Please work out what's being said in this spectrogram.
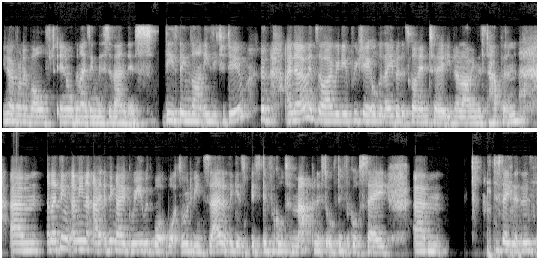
you know everyone involved in organizing this event. It's these things aren't easy to do i know. And so i really appreciate all the labor that's gone into even allowing this to happen. Um, and i think i mean I, I, think i agree with what what's already been said. I think it's it's difficult to map and it's sort of difficult to say um, to say that there's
